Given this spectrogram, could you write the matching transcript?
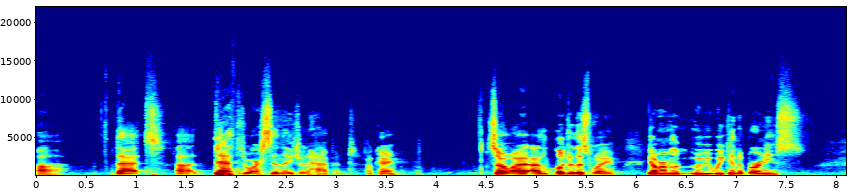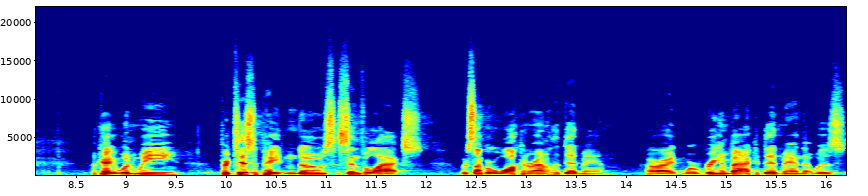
uh, that uh, death to our sin nature that happened, okay? So I, I looked at it this way. Y'all remember the movie Weekend at Bernie's? Okay, when we participate in those sinful acts, it's like we're walking around with a dead man. All right? We're bringing back a dead man that was,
